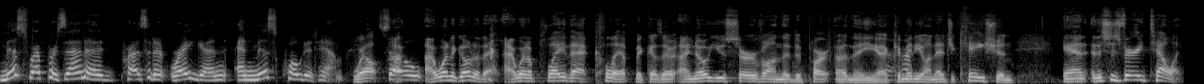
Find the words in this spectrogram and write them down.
misrepresented President Reagan and misquoted him. Well, so I, I want to go to that. I want to play that clip because I, I know you serve on the depart on the uh, uh-huh. Committee on Education, and this is very telling.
